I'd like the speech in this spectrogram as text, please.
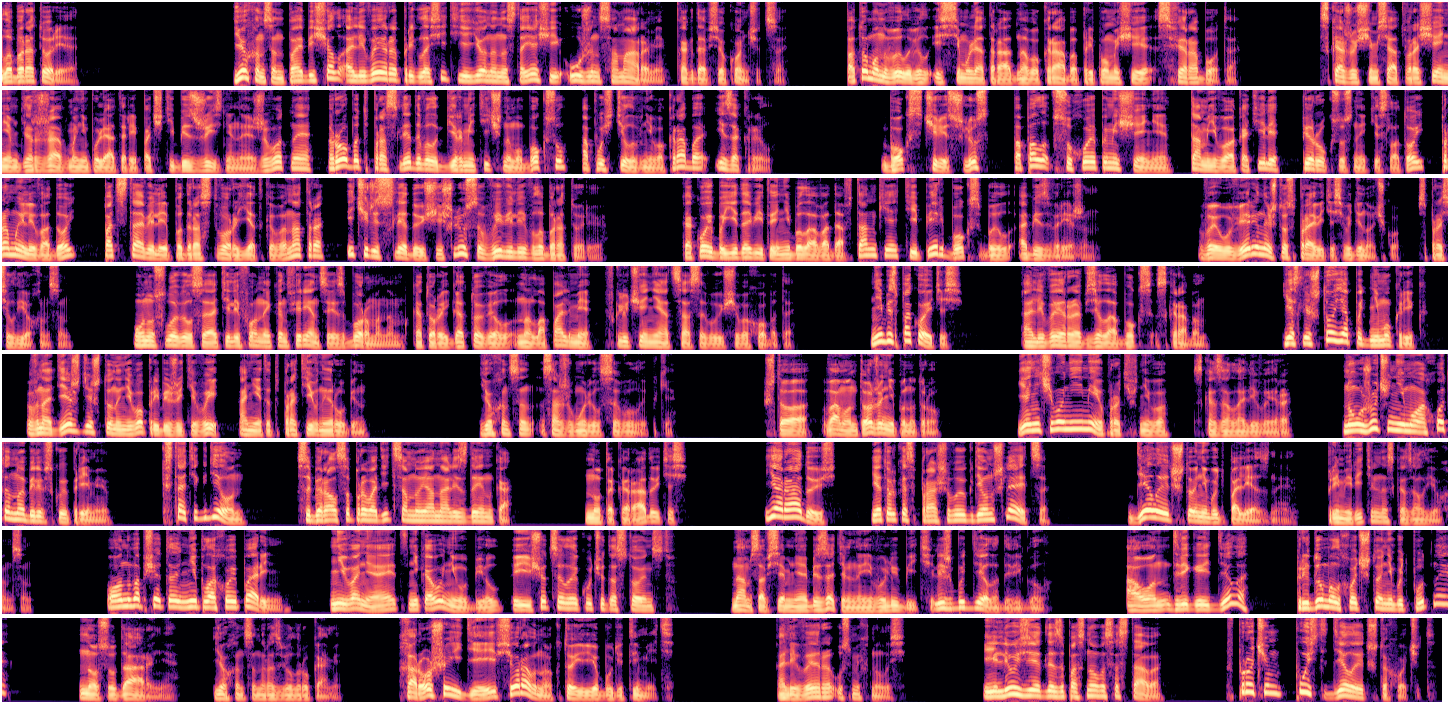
Лаборатория. Йоханссон пообещал Оливейра пригласить ее на настоящий ужин с омарами, когда все кончится. Потом он выловил из симулятора одного краба при помощи сферобота. С кажущимся отвращением, держа в манипуляторе почти безжизненное животное, робот проследовал к герметичному боксу, опустил в него краба и закрыл. Бокс через шлюз попал в сухое помещение, там его окатили перуксусной кислотой, промыли водой, подставили под раствор едкого натра и через следующий шлюз вывели в лабораторию. Какой бы ядовитой ни была вода в танке, теперь бокс был обезврежен. «Вы уверены, что справитесь в одиночку?» — спросил Йоханссон. Он условился о телефонной конференции с Борманом, который готовил на Лапальме включение отсасывающего хобота. «Не беспокойтесь». Оливейра взяла бокс с крабом. «Если что, я подниму крик. В надежде, что на него прибежите вы, а не этот противный Рубин». Йоханссон сожмурился в улыбке. «Что, вам он тоже не по нутру?» «Я ничего не имею против него», — сказала Оливейра. «Но уж очень ему охота Нобелевскую премию. Кстати, где он? Собирался проводить со мной анализ ДНК». «Ну так и радуйтесь». «Я радуюсь. Я только спрашиваю, где он шляется». «Делает что-нибудь полезное», — примирительно сказал Йоханссон. «Он вообще-то неплохой парень. Не воняет, никого не убил, и еще целая куча достоинств. Нам совсем не обязательно его любить, лишь бы дело двигал». «А он двигает дело? Придумал хоть что-нибудь путное?» «Но, сударыня», — Йоханссон развел руками, «хорошая идея, все равно, кто ее будет иметь». Оливера усмехнулась. «Иллюзия для запасного состава. Впрочем, пусть делает, что хочет».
